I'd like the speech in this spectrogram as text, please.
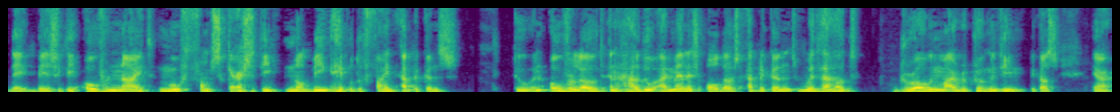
they basically overnight moved from scarcity, not being able to find applicants, to an overload and how do I manage all those applicants without growing my recruitment team? Because yeah,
